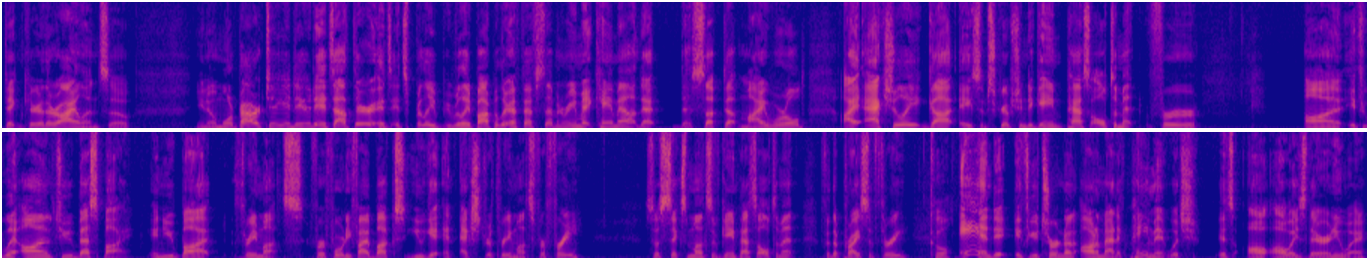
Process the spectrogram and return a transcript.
taking care of their island. So, you know, more power to you, dude. It's out there. It's it's really really popular. FF7 remake came out. That that sucked up my world. I actually got a subscription to Game Pass Ultimate for on if you went on to Best Buy and you bought three months for 45 bucks, you get an extra three months for free. So six months of Game Pass Ultimate for the price of three. Cool. And if you turned on automatic payment, which is all, always there anyway,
